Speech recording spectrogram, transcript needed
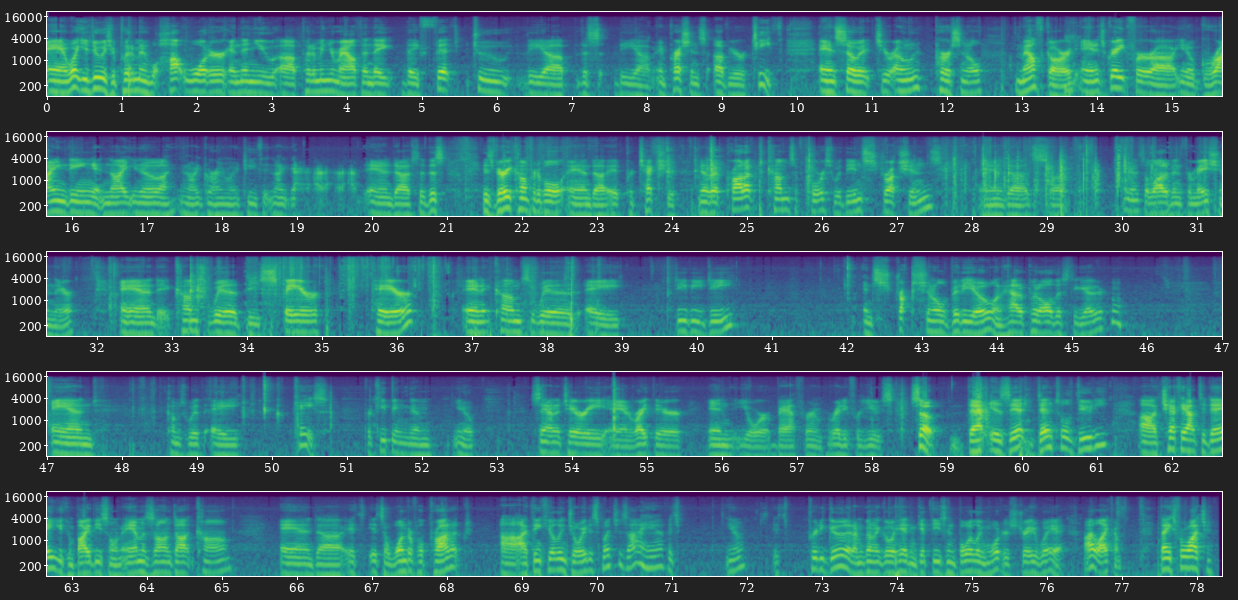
and what you do is you put them in hot water and then you uh, put them in your mouth and they they fit to the uh, the, the uh, impressions of your teeth. And so it's your own personal mouth guard and it's great for uh, you know grinding at night you know I, you know I grind my teeth at night. And uh, so this is very comfortable and uh, it protects you. Now the product comes of course with the instructions and uh, it's uh, you know it's a lot of information there. And it comes with the spare pair and it comes with a DVD instructional video on how to put all this together. And comes with a case for keeping them you know sanitary and right there in your bathroom ready for use. So that is it. Dental duty. Uh, check it out today. You can buy these on amazon.com and uh, it's it's a wonderful product. Uh, I think you'll enjoy it as much as I have. It's you know it's pretty good. I'm gonna go ahead and get these in boiling water straight away. I like them thanks for watching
